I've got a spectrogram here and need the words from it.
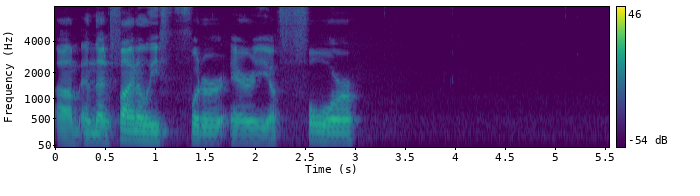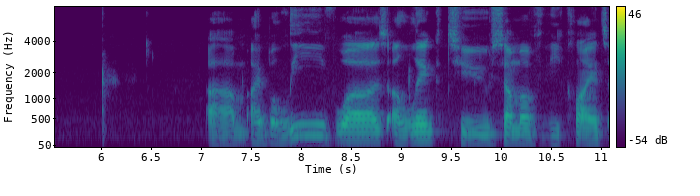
Um, and then finally, footer area 4. Um, I believe was a link to some of the client's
